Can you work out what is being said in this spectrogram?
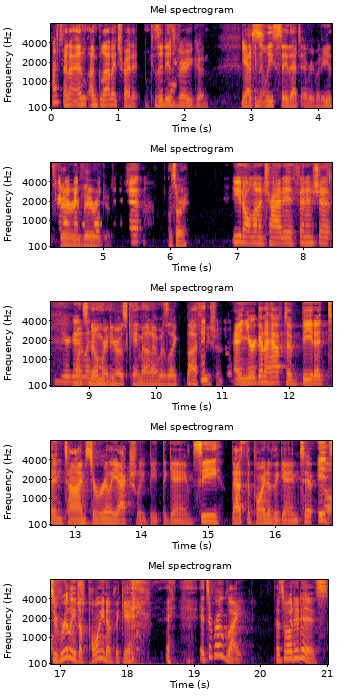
That's And I, I'm, I'm glad I tried it because it is very good. Yes. I can at least say that to everybody. It's You're very, very good. it. I'm sorry. You don't want to try to finish it. You're good Once with No More Heroes came out, I was like, bye, Felicia. and you're gonna have to beat it ten times to really actually beat the game. See, That's the point of the game too. It's Oh, really gosh. the point of the game. it's a roguelite. That's what it is.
